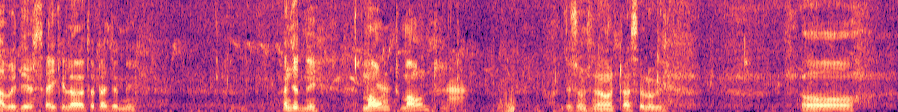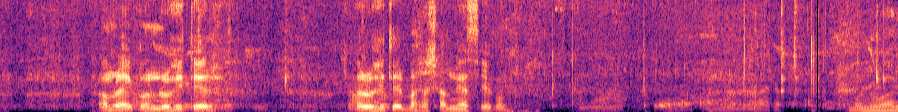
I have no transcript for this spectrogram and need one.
আবেদের সাইকেল এতটা হ্যাঁ যদি মাউন্ট মাউন্ট না। যে সমস্যা আমারটা আছে লোকে তো আমরা এখন রোহিতের রোহিতের বাসার সামনে আছি এখন। মনোয়ার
